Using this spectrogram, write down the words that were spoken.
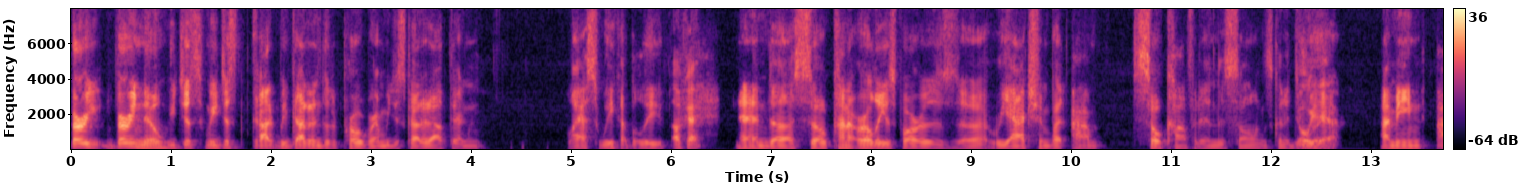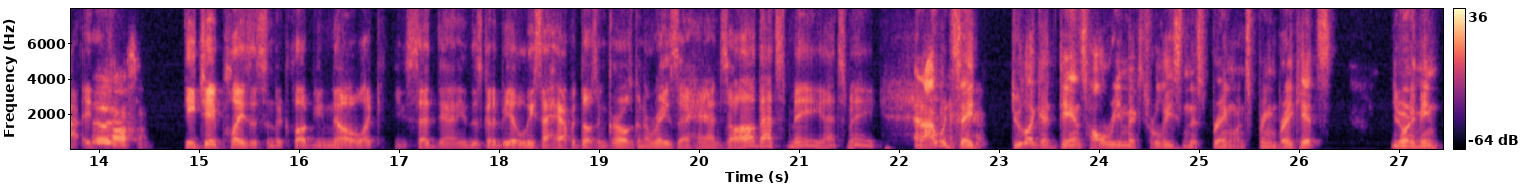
very very new. We just we just got we got into the program. We just got it out there in, last week, I believe. Okay. And uh, so kind of early as far as uh, reaction, but I'm so confident this song is going to do. Oh, great. yeah. I mean, I, it- Awesome. DJ plays this in the club, you know, like you said, Danny, there's going to be at least a half a dozen girls going to raise their hands. Oh, that's me. That's me. And I would say do like a dance hall remix release in the spring when spring break hits. You know what I mean?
